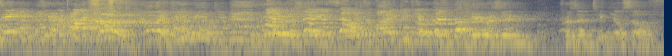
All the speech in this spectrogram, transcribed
teams? You can mind so, Oh, wait, do you mean, do you mean Why here as in, yourself? the mind control division, here as in presenting yourself?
